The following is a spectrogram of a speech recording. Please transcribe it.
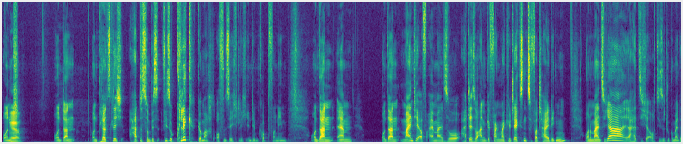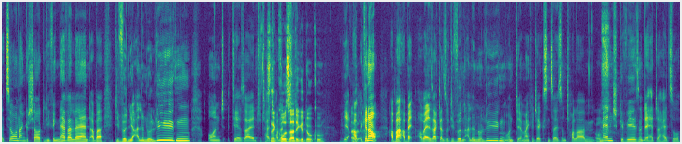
Und, ja. und dann und plötzlich hat es so ein bisschen wie so Klick gemacht offensichtlich in dem Kopf von ihm und dann ähm, und dann meinte er auf einmal so, hat er so angefangen, Michael Jackson zu verteidigen. Und er meinte so, ja, er hat sich ja auch diese Dokumentation angeschaut, Leaving Neverland, aber die würden ja alle nur lügen und der sei ein total Das ist eine großartige Doku. Ja, Also, aber, genau, aber, ja. aber, aber er sagt dann so, die würden alle nur lügen und der Michael Jackson sei so ein toller Uff. Mensch gewesen und er hätte halt so,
